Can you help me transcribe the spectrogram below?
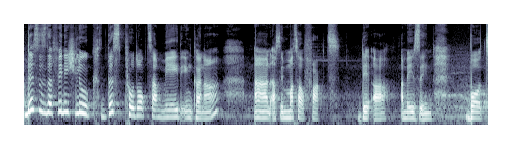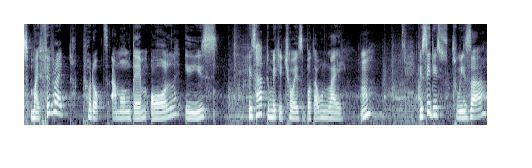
This is the finished look. These products are made in Ghana and as a matter of fact, they are amazing. But my favorite product among them all is, it's hard to make a choice, but I won't lie. Hmm? You see this tweezer?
